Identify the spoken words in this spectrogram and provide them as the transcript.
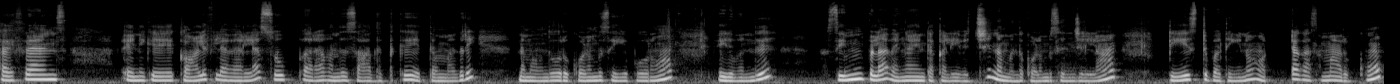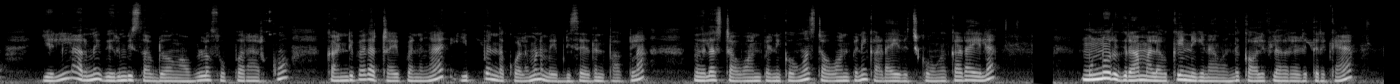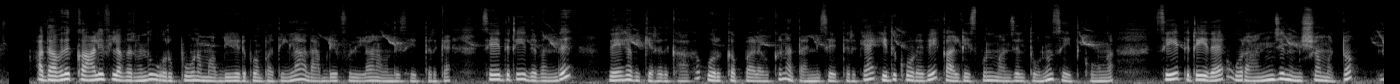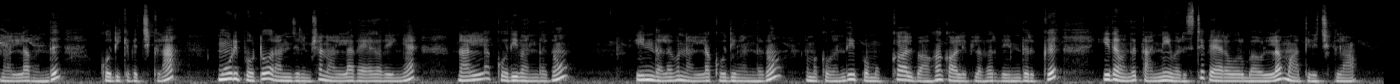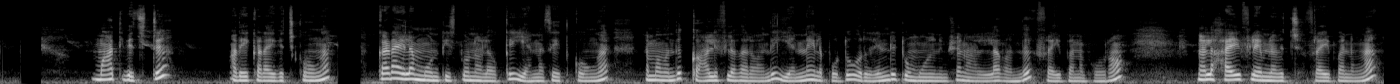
Hi friends இன்றைக்கி காலிஃப்ளவரில் சூப்பராக வந்து சாதத்துக்கு ஏற்ற மாதிரி நம்ம வந்து ஒரு குழம்பு செய்ய போகிறோம் இது வந்து சிம்பிளாக வெங்காயம் தக்காளியை வச்சு நம்ம இந்த குழம்பு செஞ்சிடலாம். டேஸ்ட்டு பார்த்திங்கன்னா அட்டகாசமாக இருக்கும். எல்லாருமே விரும்பி சாப்பிடுவாங்க. அவ்வளோ சூப்பராக இருக்கும். கண்டிப்பாக அதை ட்ரை பண்ணுங்கள் இப்போ இந்த குழம்பு நம்ம எப்படி செய்யுதுன்னு பார்க்கலாம். முதல்ல ஸ்டவ் ஆன் பண்ணிக்கோங்க. ஸ்டவ் ஆன் பண்ணி கடாயை வச்சுக்கோங்க. கடாயில் முந்நூறு கிராம் அளவுக்கு இன்றைக்கி நான் வந்து காலிஃப்ளவர் எடுத்திருக்கேன். அதாவது காலிஃப்ளவர் வந்து ஒரு பூ நம்ம அப்படியே எடுப்போம் பார்த்தீங்களா அதை அப்படியே ஃபுல்லாக நான் வந்து சேர்த்துருக்கேன். சேர்த்துட்டு இதை வந்து வேக வைக்கிறதுக்காக ஒரு கப் அளவுக்கு நான் தண்ணி சேர்த்துருக்கேன். இது கூடவே கால் டீஸ்பூன் மஞ்சள் தூளும் சேர்த்துக்கோங்க. சேர்த்துட்டு இதை ஒரு அஞ்சு நிமிஷம் மட்டும் நல்லா வந்து கொதிக்க வச்சுக்கலாம். மூடி போட்டு ஒரு அஞ்சு நிமிஷம் நல்லா வேக வைங்க. நல்லா கொதி வந்ததும் இந்த அளவு நல்லா கொதி வந்ததும் நமக்கு வந்து இப்போ முக்கால் பாகம் காலிஃப்ளவர் வெந்திருக்கு. இதை வந்து தண்ணி வடிச்சிட்டு வேறு ஒரு பவுலில் மாற்றி வச்சுக்கலாம். மாற்றி வச்சுட்டு அதே கடாய் வச்சுக்கோங்க. கடாயில் மூணு டீஸ்பூன் அளவுக்கு எண்ணெய் சேர்த்துக்கோங்க. நம்ம வந்து காலிஃப்ளவரை வந்து எண்ணெயில் போட்டு ஒரு ரெண்டு டு மூணு நிமிஷம் நல்லா வந்து ஃப்ரை பண்ண போகிறோம் நல்லா ஹை ஃப்ளேமில் வச்சு ஃப்ரை பண்ணுங்கள்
